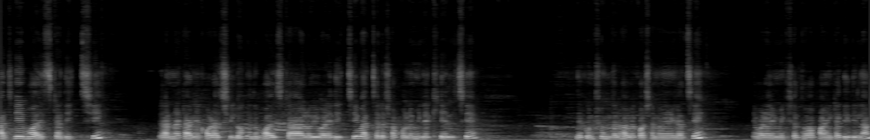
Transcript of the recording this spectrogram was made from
আজকেই ভয়েসটা দিচ্ছি। রান্নাটা আগে করা ছিল, কিন্তু ভয়েসটা রবিবারে দিচ্ছি, বাচ্চারা সকলে মিলে খেলছে। দেখুন সুন্দরভাবে কষানো হয়ে গেছে। এবার আমি মিক্সার ধোয়া পানিটা দিয়ে দিলাম।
